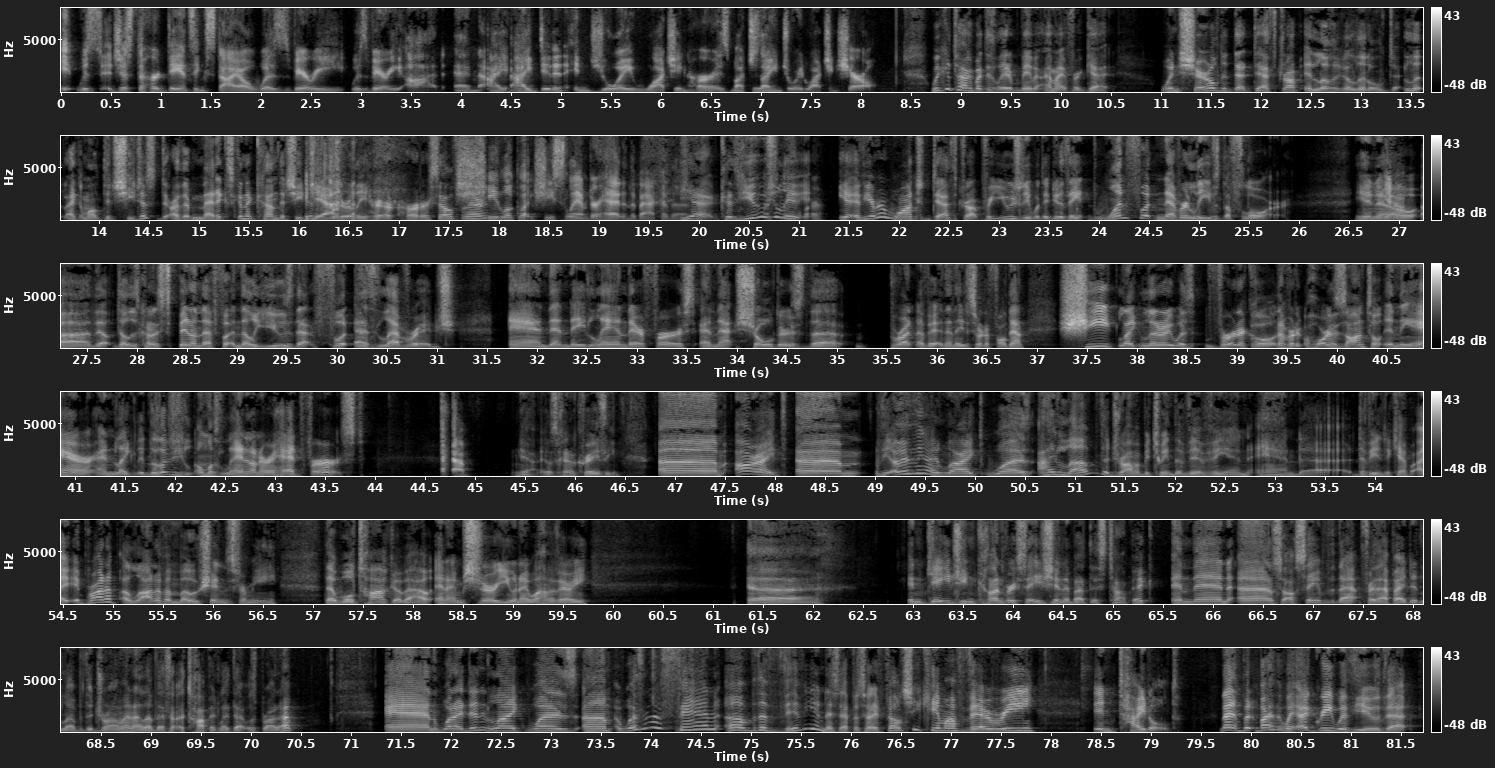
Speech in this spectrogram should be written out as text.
it was just the, her dancing style was very was very odd, and I mm-hmm. I didn't enjoy watching her as much as I enjoyed watching Cheryl. We could talk about this later, but maybe I might forget. When Cheryl did that death drop, it looked like a little like I'm all. Did she just? Are the medics going to come? Did she just Yeah. literally hurt, hurt herself there? She looked like she slammed her head in the back of the Yeah, because usually, yeah, if you ever watch Death Drop, for usually what they do is they one foot never leaves the floor. You know, uh, they'll they'll just kind of spin on that foot and they'll use that foot as leverage, and then they land there first, and that shoulders the brunt of it, and then they just sort of fall down. She like literally was vertical, not vertical, horizontal in the air, and like it looked like she almost landed on her head first. Yeah. Yeah, it was kind of crazy. Um, all right. Um, the other thing I liked was I loved the drama between the Vivian and uh, Divina de Campo. I, it brought up a lot of emotions for me that we'll talk about, and I'm sure you and I will have a very uh, engaging conversation about this topic. And then, uh, so I'll save that for that. But I did love the drama, and I love that a topic like that was brought up. And what I didn't like was um, I wasn't a fan of the Vivian this episode. I felt she came off very entitled. But, but by the way, I agree with you that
